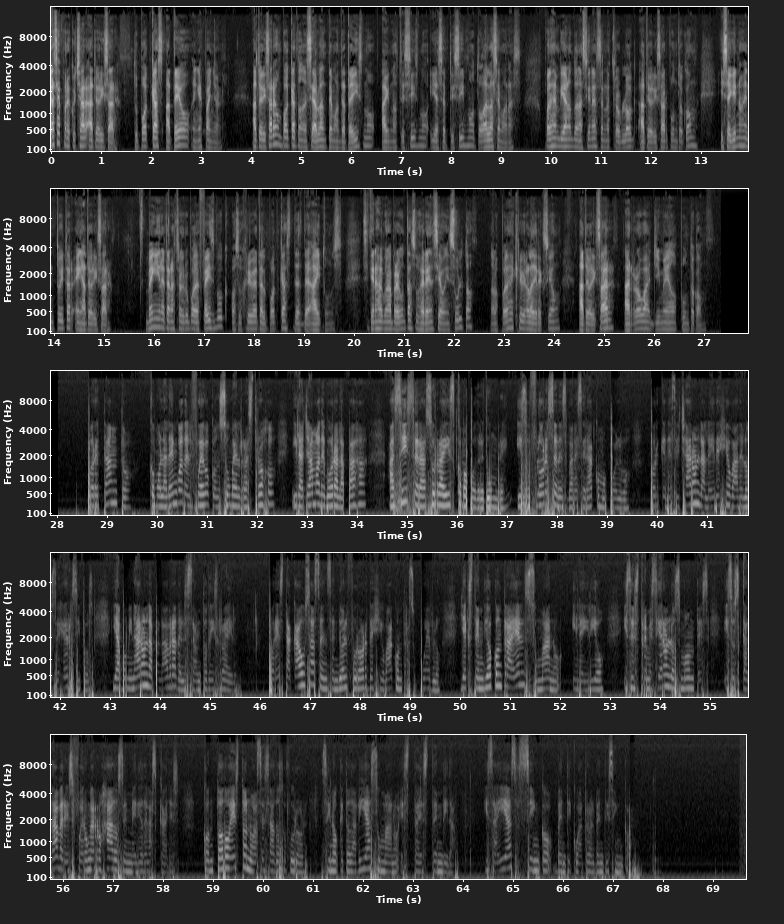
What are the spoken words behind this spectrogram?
Gracias por escuchar A Teorizar, tu podcast ateo en español. A Teorizar es un podcast donde se hablan temas de ateísmo, agnosticismo y escepticismo todas las semanas. Puedes enviarnos donaciones en nuestro blog ateorizar.com y seguirnos en Twitter en Ateorizar. Ven y únete a nuestro grupo de Facebook o suscríbete al podcast desde iTunes. Si tienes alguna pregunta, sugerencia o insulto, nos los puedes escribir a la dirección ateorizar.gmail.com. Por tanto, como la lengua del fuego consume el rastrojo y la llama devora la paja, así será su raíz como podredumbre, y su flor se desvanecerá como polvo, porque desecharon la ley de Jehová de los ejércitos, y abominaron la palabra del Santo de Israel. Por esta causa se encendió el furor de Jehová contra su pueblo, y extendió contra él su mano, y le hirió, y se estremecieron los montes, y sus cadáveres fueron arrojados en medio de las calles. Con todo esto no ha cesado su furor, sino que todavía su mano está extendida. Isaías 5, 24 al 25.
